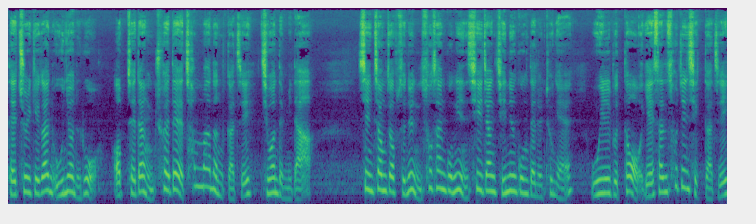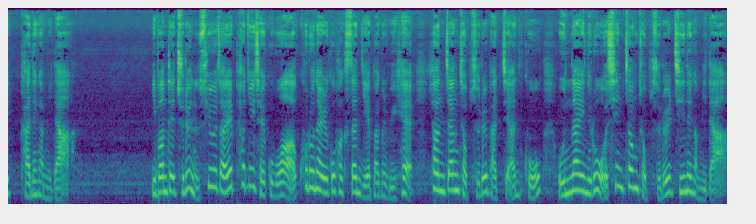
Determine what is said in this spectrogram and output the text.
대출 기간 5년으로 업체당 최대 1천만 원까지 지원됩니다. 신청 접수는 소상공인 시장진흥공단을 통해 5일부터 예산 소진 시까지 가능합니다. 이번 대출은 수요자의 편의 제고와 코로나19 확산 예방을 위해 현장 접수를 받지 않고 온라인으로 신청 접수를 진행합니다.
